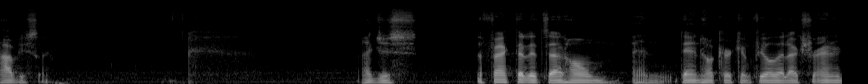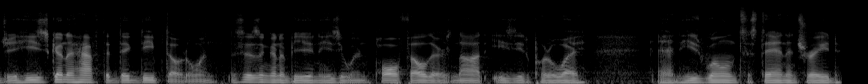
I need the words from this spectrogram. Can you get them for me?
obviously. I just, the fact that it's at home and Dan Hooker can feel that extra energy. He's going to have to dig deep, though, to win. This isn't going to be an easy win. Paul Felder is not easy to put away, and he's willing to stand and trade.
